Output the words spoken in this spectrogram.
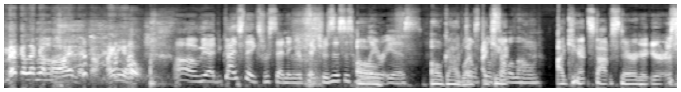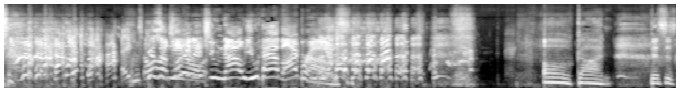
Mecca lecca hi, mecca oh. hiney ho. Oh man, you guys, thanks for sending your pictures. This is oh. hilarious. Oh God, Lex, Don't I feel so can't. alone. I can't stop staring at yours I told because I'm you. looking at you now. You have eyebrows. oh God, this is.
